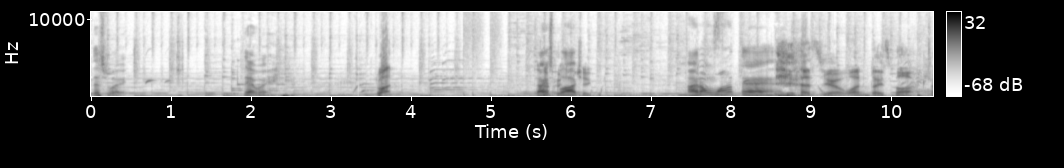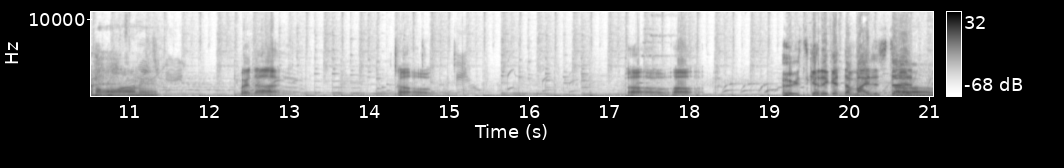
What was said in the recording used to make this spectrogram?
this way. That way. What? Dice block. I don't want that. Yes, You have zero one dice block. I don't want it. Why not? Uh oh. Uh oh. Oh. Who's gonna get the minus 10? Oh.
